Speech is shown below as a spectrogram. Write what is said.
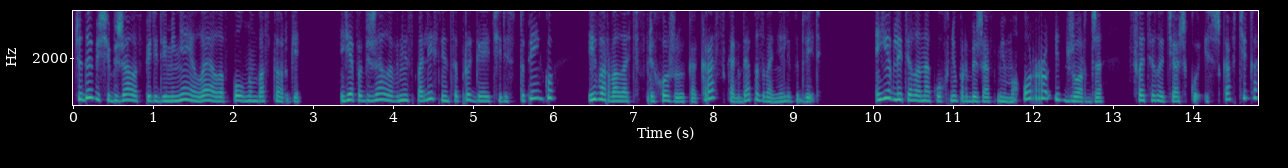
Чудовище бежало впереди меня и лаяло в полном восторге. Я побежала вниз по лестнице, прыгая через ступеньку, и ворвалась в прихожую как раз, когда позвонили в дверь. Я влетела на кухню, пробежав мимо Орро и Джорджа, схватила чашку из шкафчика,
